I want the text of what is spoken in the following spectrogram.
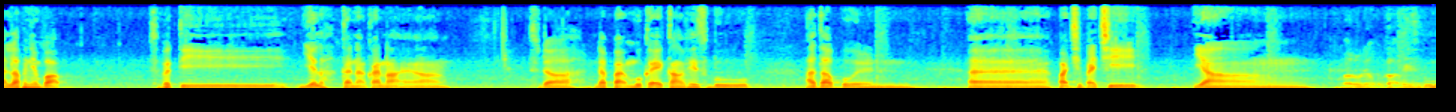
adalah penyebab seperti ialah kanak-kanak yang sudah dapat membuka akaun Facebook ataupun uh, pakcik-pakcik yang baru nak buka Facebook.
